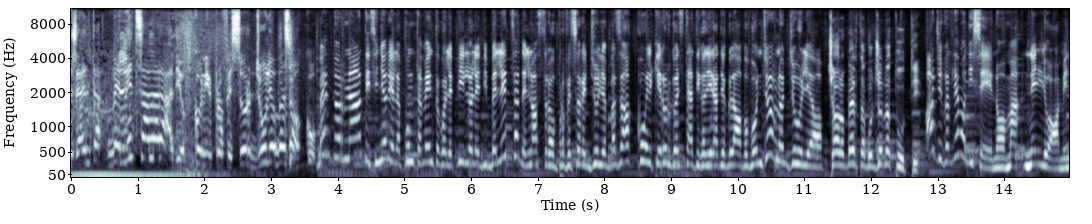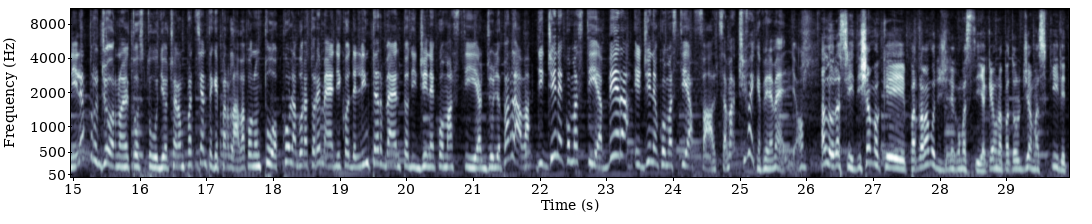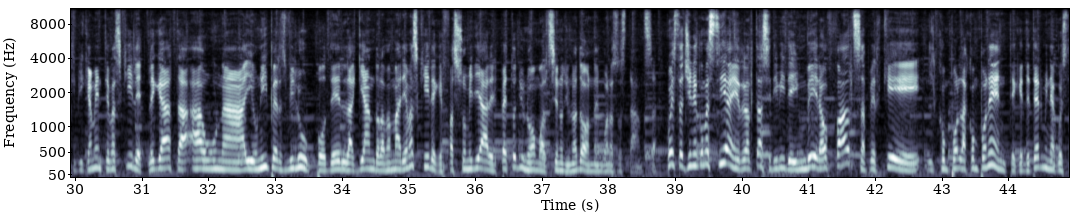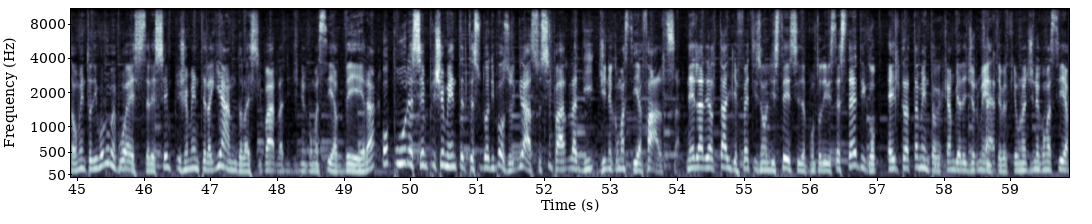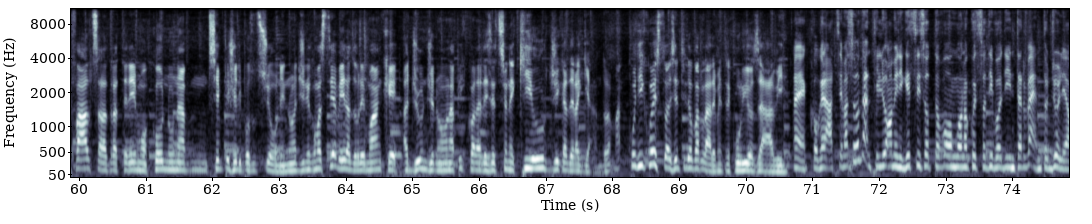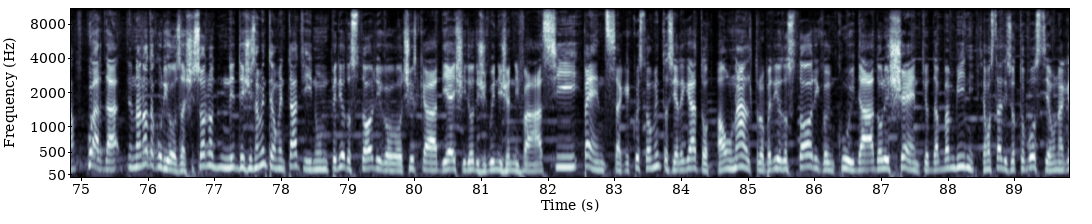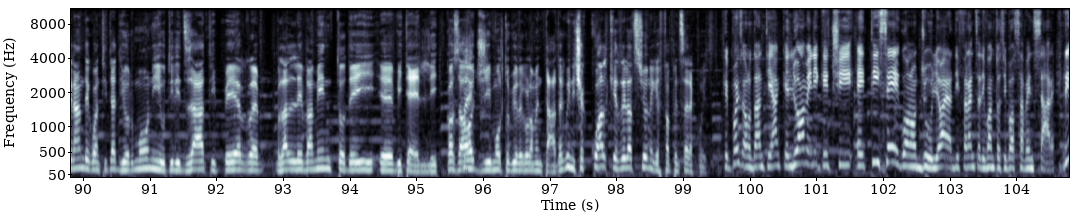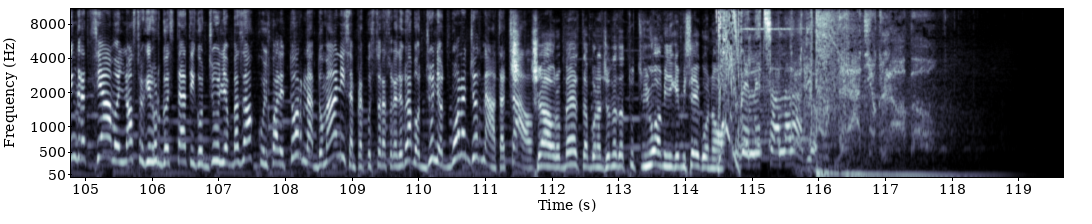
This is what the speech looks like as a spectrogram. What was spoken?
presenta Bellezza alla radio con il professor Giulio Basocco. Bentornati signori all'appuntamento con le pillole di bellezza del nostro professore Giulio Basocco, il chirurgo estetico di Radio Globo. Buongiorno Giulio. Ciao Roberta, buongiorno a tutti. Oggi parliamo di seno, ma negli uomini. L'altro giorno nel tuo studio c'era un paziente che parlava con un tuo collaboratore medico dell'intervento di ginecomastia. Giulio parlava di ginecomastia vera e ginecomastia falsa, ma ci fai capire meglio? Allora sì, diciamo che parlavamo di ginecomastia, che è una patologia maschile, tipicamente maschile, legata a, una, un ipersviluppo della ghiandola mammaria maschile che fa somigliare il petto di un uomo al seno di una donna, in buona sostanza. Questa ginecomastia in realtà si divide in vera o falsa perché compo- la componente che determina questo aumento di volume può essere semplicemente la ghiandola e si parla di ginecomastia vera, oppure semplicemente il tessuto adiposo, il grasso e si parla di ginecomastia falsa. Nella realtà gli effetti sono gli stessi dal punto di vista estetico, è il trattamento che cambia leggermente certo. perché una ginecomastia falsa la tratteremo con una mh, mm, semplice liposuzione, in una ginecomastia vera dovremo anche aggiungere una piccola resezione chirurgica della ghiandola. Ma di questo hai sentito parlare mentre curiosavi? Ecco, grazie. Ma sono tanti gli uomini che si sottopongono a questo tipo di intervento, Giulio? Guarda, una nota curiosa, ci sono decisamente aumentati in un periodo storico circa 10, 12, 15 anni fa. Si pensa che questo aumento sia legato a un altro periodo storico in cui da adolescenti o da bambini siamo stati sottoposti a una grande quantità di ormoni utilizzati per l'allevamento dei eh, vitelli, cosa ecco. oggi molto più regolamentata. Quindi c'è qualche relazione che fa pensare a questo. Che poi sono tanti anche gli uomini che ci e ti seguono, Giulio, eh, a differenza di quanto si possa pensare. Ringraziamo il nostro chirurgo estetico Giulio Basocco, il quale torna domani, sempre a quest'ora su Radio Globo. Giulio, buona giornata, ciao. Ciao Roberta, buona giornata a tutti gli uomini che mi seguono. Bellezza alla radio.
